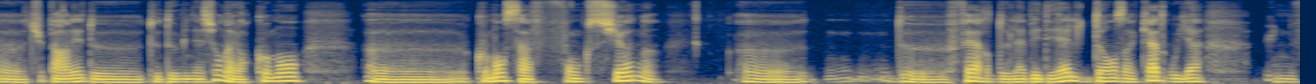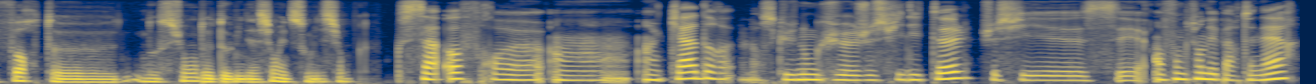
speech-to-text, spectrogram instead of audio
Euh, tu parlais de, de domination, mais alors comment, euh, comment ça fonctionne euh, de faire de la BDL dans un cadre où il y a une forte euh, notion de domination et de soumission Ça offre euh, un, cadre. Lorsque donc, je, suis little, je suis, euh, c'est en fonction des partenaires.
